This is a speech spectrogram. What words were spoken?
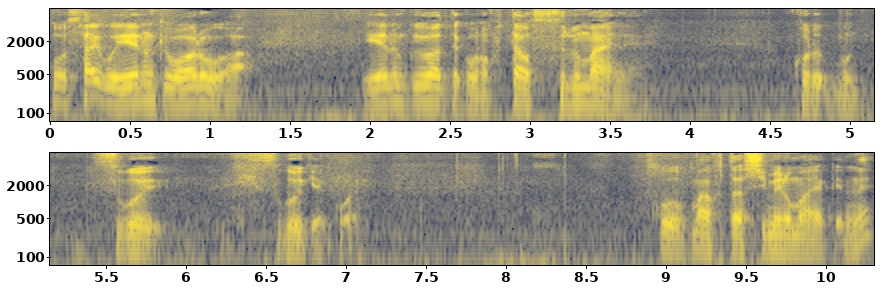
これ最後、家抜き終わろうが。家抜き終わって、この蓋をする前ね。これ、もう、すごい、すごいけん、これ。こう、まあ、蓋閉める前やけどね、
